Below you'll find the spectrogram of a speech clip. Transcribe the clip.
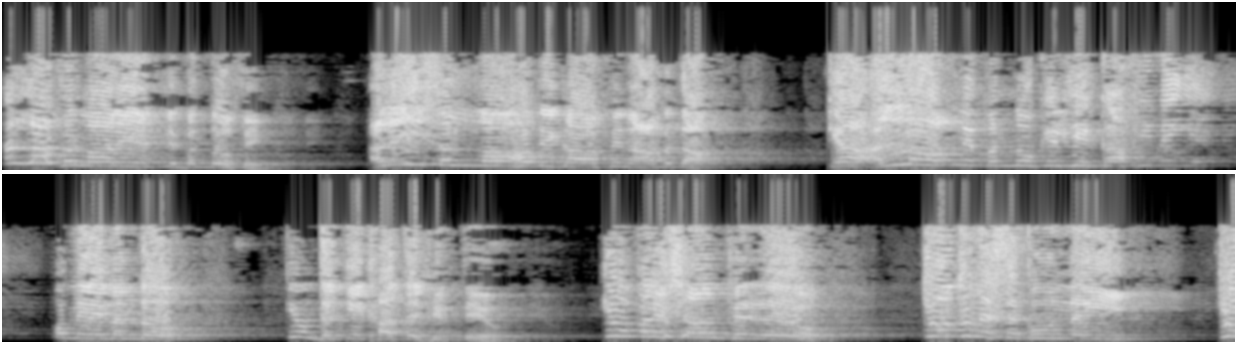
اللہ فرما رہے ہیں اپنے بندوں سے علیہ صلاح کافن آبدا کیا اللہ اپنے بندوں کے لیے کافی نہیں ہے؟ اور میرے بندوں کیوں دھکے کھاتے پھرتے ہو؟ کیوں پریشان پھر رہے ہو؟ کیوں تمہیں سکون نہیں؟ کیوں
